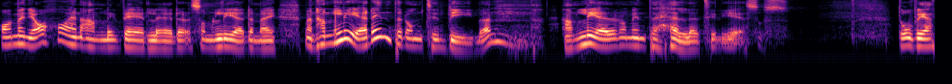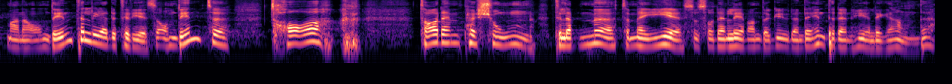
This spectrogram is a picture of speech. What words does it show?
ja, men jag har en andlig vägledare som leder mig. Men han leder inte dem till Bibeln. Han leder dem inte heller till Jesus. Då vet man att om det inte leder till Jesus, om det inte tar tar den person till att möta med Jesus och den levande guden, det är inte den heliga ande.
